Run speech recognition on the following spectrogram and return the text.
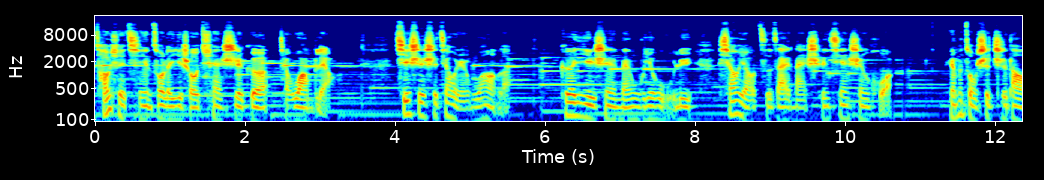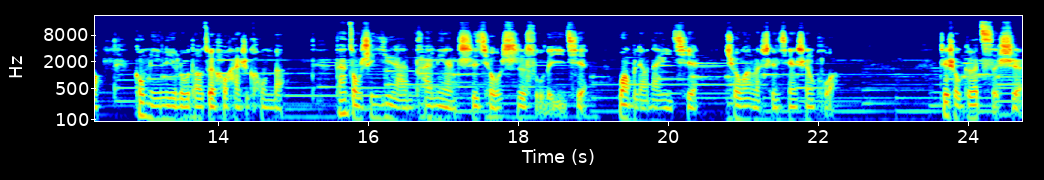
曹雪芹做了一首劝世歌，叫《忘不了》，其实是叫人忘了。歌意是能无忧无虑、逍遥自在，乃神仙生活。人们总是知道功名利禄到最后还是空的，但总是依然贪恋、痴求世俗的一切，忘不了那一切，却忘了神仙生活。这首歌词是。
